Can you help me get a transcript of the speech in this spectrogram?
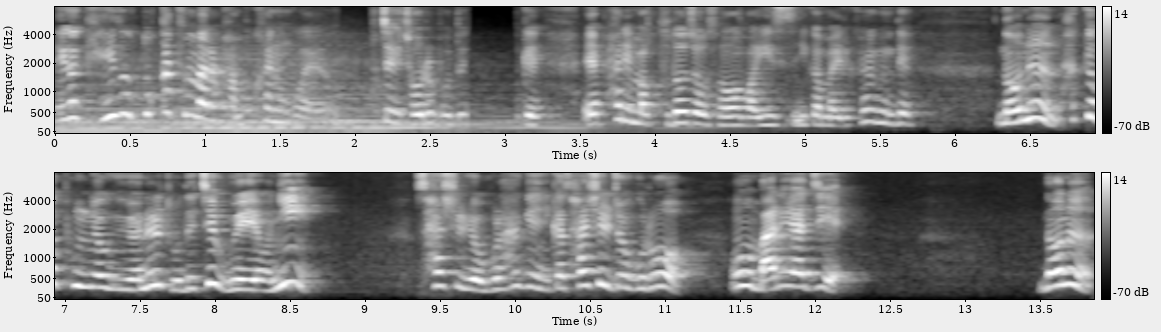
애가 계속 똑같은 말을 반복하는 거예요. 갑자기 저를 보더니 이렇게 애 팔이 막 굳어져서 막 있으니까 막 이렇게 하는데 너는 학교폭력위원회를 도대체 왜 여니? 사실 여부를 하기니까 사실적으로 어 말해야지. 너는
